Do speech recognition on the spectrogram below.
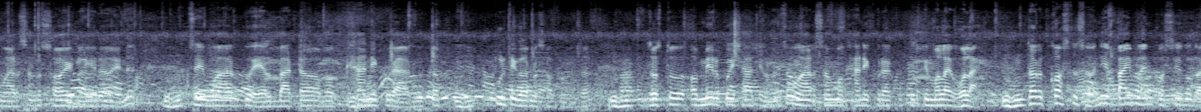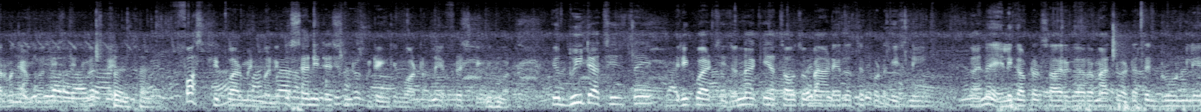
उहाँहरूसँग सहयोग लिएर होइन चाहिँ उहाँहरूको हेल्पबाट अब खानेकुराहरू त पूर्ति गर्न सक्नुहुन्छ। जस्तो अब मेरो कोही साथी हुनुहुन्छ उहाँहरूसँग म खानेकुराको पूर्ति मलाई होला। तर कस्तो छ भने पाइपलाइन कसैको घरमा काम गर्ने फर्स्ट रिक्वायरमेन्ट भनेको सेनिटेसन र ड्रिङ्किङ वाटर नै फ्रेस ड्रिङ्किङ वाटर। यो दुईवटा चिज चाहिँ रिक्वायर्ड चिज हो न कि यहाँ चाउचाउ बाँडेर चाहिँ फोटो खिच्ने होइन हेलिकप्टर सर गरेर माथिबाट चाहिँ ड्रोनले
